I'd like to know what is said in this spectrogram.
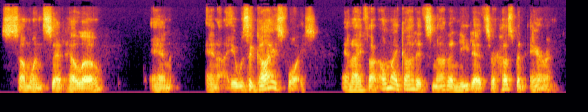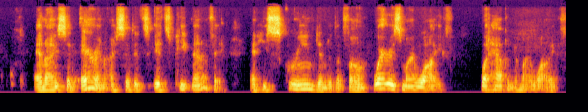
someone said hello, and and it was a guy's voice, and I thought, oh my God, it's not Anita, it's her husband Aaron. And I said, Aaron, I said, it's it's Pete Menefee. And he screamed into the phone, Where is my wife? What happened to my wife?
